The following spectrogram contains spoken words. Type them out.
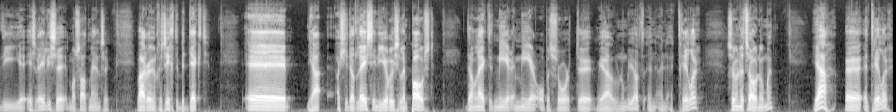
die uh, Israëlische Mossad-mensen, waren hun gezichten bedekt. ja, als je dat leest in de Jeruzalem Post, dan lijkt het meer en meer op een soort, ja, hoe noem je dat? Een, een, een, thriller, zullen we het zo noemen? Ja, een thriller.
